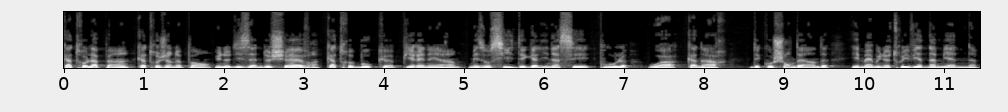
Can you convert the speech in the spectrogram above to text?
quatre lapins, quatre jeunes pans, une dizaine de chèvres, quatre boucs pyrénéens, mais aussi des gallinacés, poules, oies, canards, des cochons d'Inde et même une truie vietnamienne.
